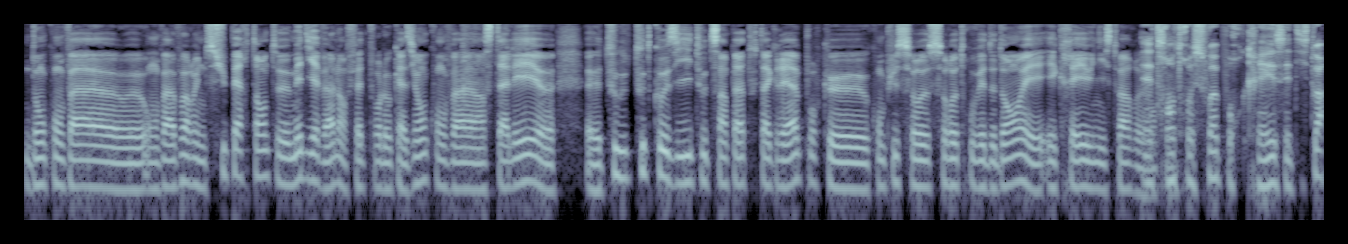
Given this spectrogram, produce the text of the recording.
Donc on va on va avoir une super tente médiévale en fait pour l'occasion qu'on va installer euh, euh, tout, toute cosy, toute sympa, toute agréable pour que qu'on puisse se, retrouver dedans et, créer une histoire. Euh, être entre soi pour créer cette histoire.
